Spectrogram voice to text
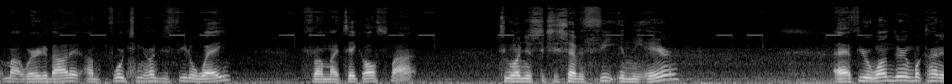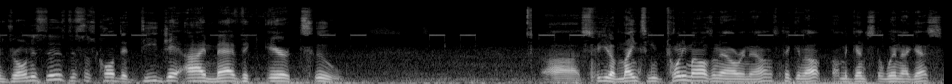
I'm not worried about it. I'm 1,400 feet away from my takeoff spot. 267 feet in the air. Uh, if you're wondering what kind of drone this is, this is called the DJI Mavic Air 2. Uh, speed of 19, 20 miles an hour now. It's picking up. I'm against the wind, I guess.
